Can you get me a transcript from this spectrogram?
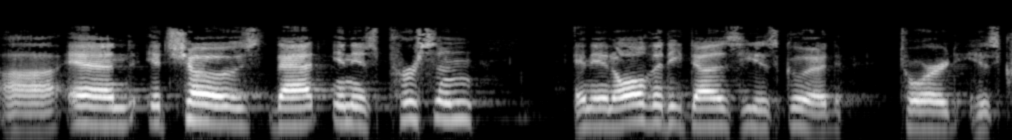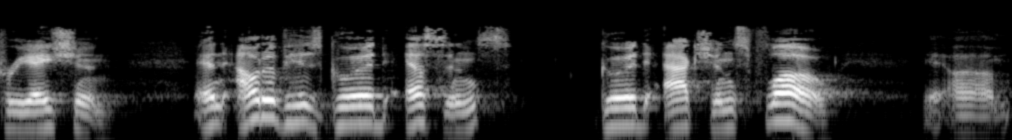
Uh, and it shows that in his person and in all that he does, he is good toward his creation. And out of his good essence, good actions flow. Um,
